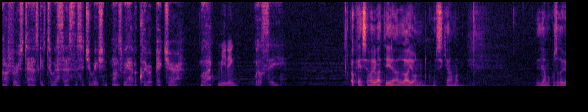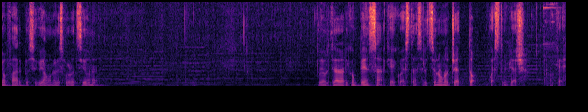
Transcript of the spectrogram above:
Our first task is to assess the situation. Once we have a clearer picture, we'll act. Meaning? We'll see. Ok, siamo arrivati a Lion, come si chiama. Vediamo cosa dobbiamo fare, proseguiamo nell'esplorazione. Dobbiamo ritirare la ricompensa, che è questa. Seleziona un oggetto. Questo mi piace. Ok.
